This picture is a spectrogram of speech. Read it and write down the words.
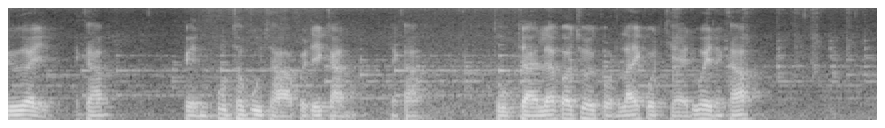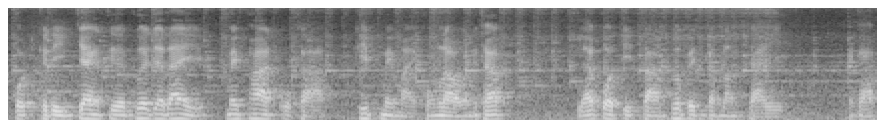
เรื่อยๆนะครับเป็นพุทธบูชาไปด้วยกันนะครับ ถูกใจแล้วก็ช่วยกดไลค์กดแชร์ด้วยนะครับ กดกระดิ่งแจ้งเตือนเพื่อจะได้ไม่พลาดโอกาสทริปใหม่ๆของเรานะครับ แล้วกดติดตามเพื่อเป็นกำลังใจนะครับ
